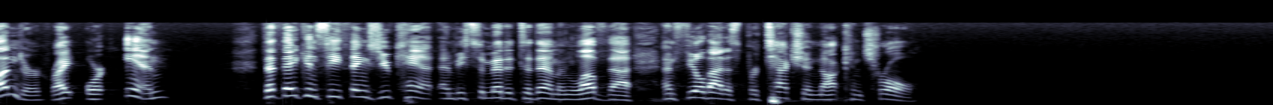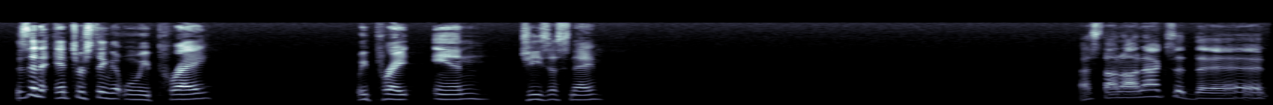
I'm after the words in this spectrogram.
under, right, or in, that they can see things you can't and be submitted to them and love that and feel that as protection, not control. Isn't it interesting that when we pray, we pray in Jesus' name? That's not on accident.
